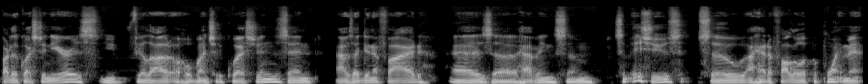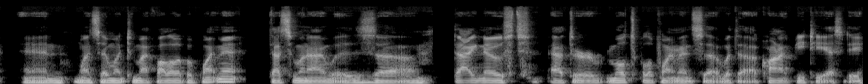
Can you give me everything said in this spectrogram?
part of the questionnaire is you fill out a whole bunch of questions, and I was identified as uh, having some some issues. So I had a follow up appointment, and once I went to my follow up appointment, that's when I was uh, diagnosed after multiple appointments uh, with chronic PTSD.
